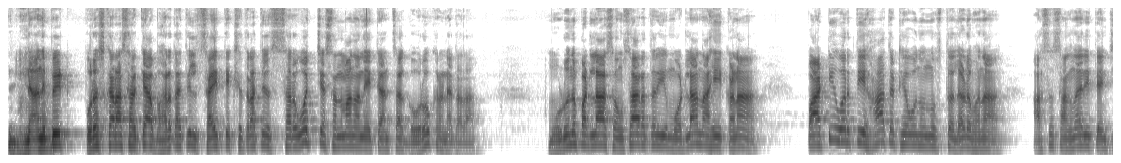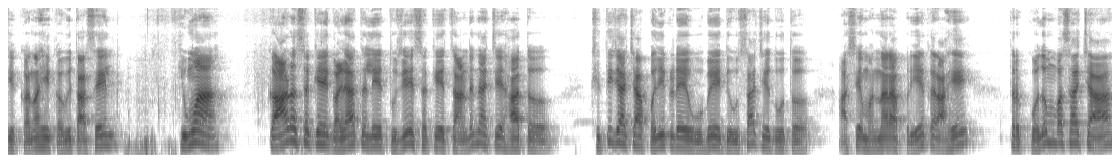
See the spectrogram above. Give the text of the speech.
ज्ञानपीठ पुरस्कारासारख्या भारतातील साहित्य क्षेत्रातील सर्वोच्च सन्मानाने त्यांचा गौरव करण्यात आला. मोडून पडला संसार तरी मोडला नाही कणा. पाठीवरती हात ठेवून नुसतं लढ म्हणा असं सांगणारी त्यांची कणा ही कविता असेल किंवा काढ सके गळ्यातले तुझे सके चांडण्याचे हात क्षितिजाच्या पलीकडे उभे दिवसाचे दूत असे म्हणणारा प्रियकर आहे तर कोलंबसाच्या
